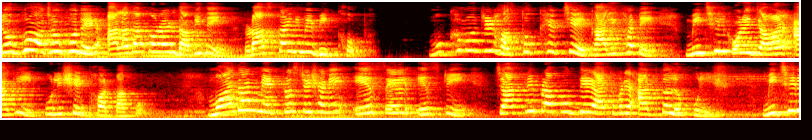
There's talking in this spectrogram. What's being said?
যোগ্য অযোগ্যদের আলাদা করার দাবিতে রাস্তায় নেমে বিক্ষোভ। মুখ্যমন্ত্রীর হস্তক্ষেপ চেয়ে কালীঘাটে মিছিল করে যাওয়ার আগেই পুলিশের ধরপাকড়। ময়দান মেট্রো স্টেশনে এস এল এসটি চাকরি প্রাপকদের একেবারে আটকালো পুলিশ। মিছিল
